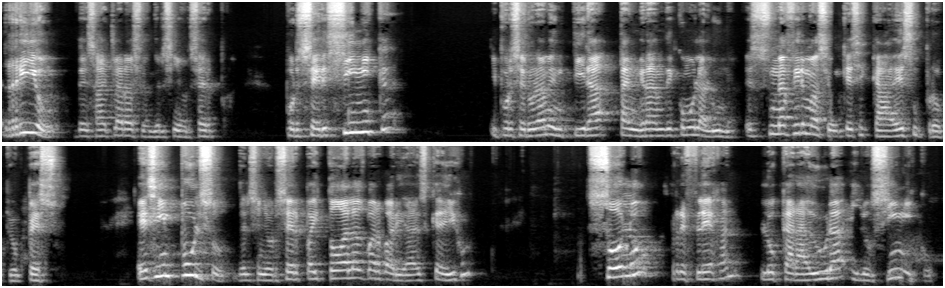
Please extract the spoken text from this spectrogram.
río de esa declaración del señor Serpa, por ser cínica y por ser una mentira tan grande como la luna. Es una afirmación que se cae de su propio peso. Ese impulso del señor Serpa y todas las barbaridades que dijo solo reflejan lo caradura y lo cínico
